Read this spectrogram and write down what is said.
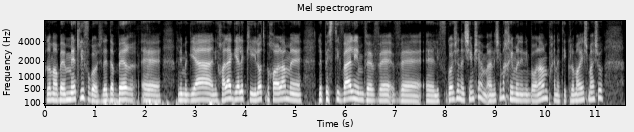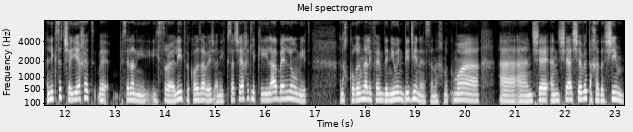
כלומר, באמת לפגוש, לדבר. אה, אני מגיעה, אני יכולה להגיע לקהילות בכל העולם, אה, לפסטיבלים, ולפגוש אה, אנשים שהם האנשים הכי מעניינים בעולם מבחינתי. כלומר, יש משהו, אני קצת שייכת, בסדר, אני ישראלית וכל זה, אבל אני קצת שייכת לקהילה בינלאומית. אנחנו קוראים לה לפעמים The New Indigenous, אנחנו כמו האנשי, אנשי השבט החדשים.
